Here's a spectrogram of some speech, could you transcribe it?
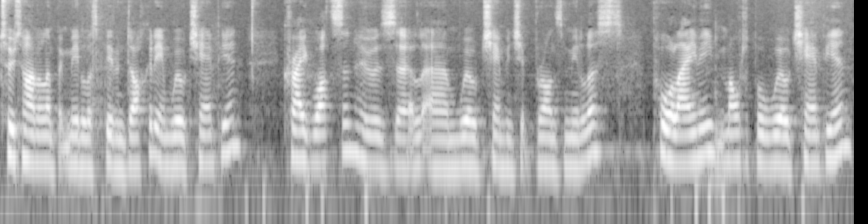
two-time Olympic medalist Bevan Docherty and world champion Craig Watson, who is a um, world championship bronze medalist, Paul Amey, multiple world champion,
